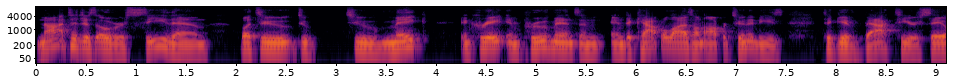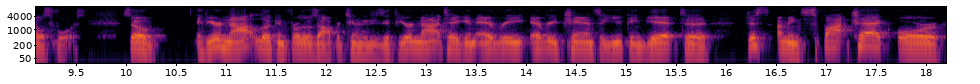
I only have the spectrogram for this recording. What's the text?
not to just oversee them, but to to to make and create improvements and and to capitalize on opportunities to give back to your sales force. So if you're not looking for those opportunities, if you're not taking every every chance that you can get to just I mean spot check or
